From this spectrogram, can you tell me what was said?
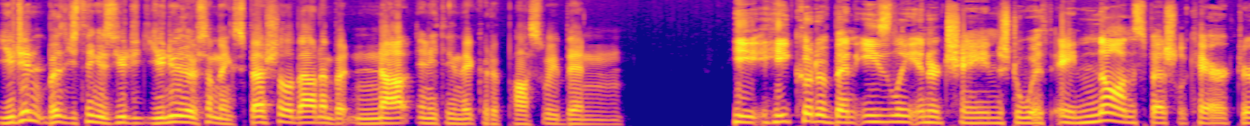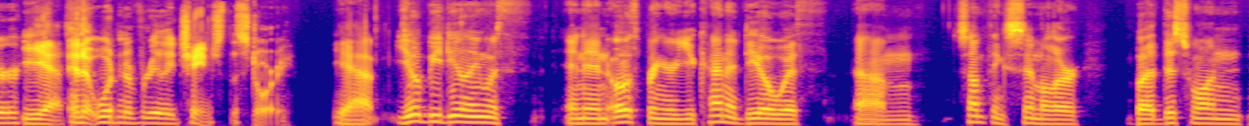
you didn't. But the thing is, you you knew there was something special about him, but not anything that could have possibly been He he could have been easily interchanged with a non-special character, Yes. and it wouldn't have really changed the story. Yeah, you'll be dealing with, and in Oathbringer, you kind of deal with um, something similar, but this one,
